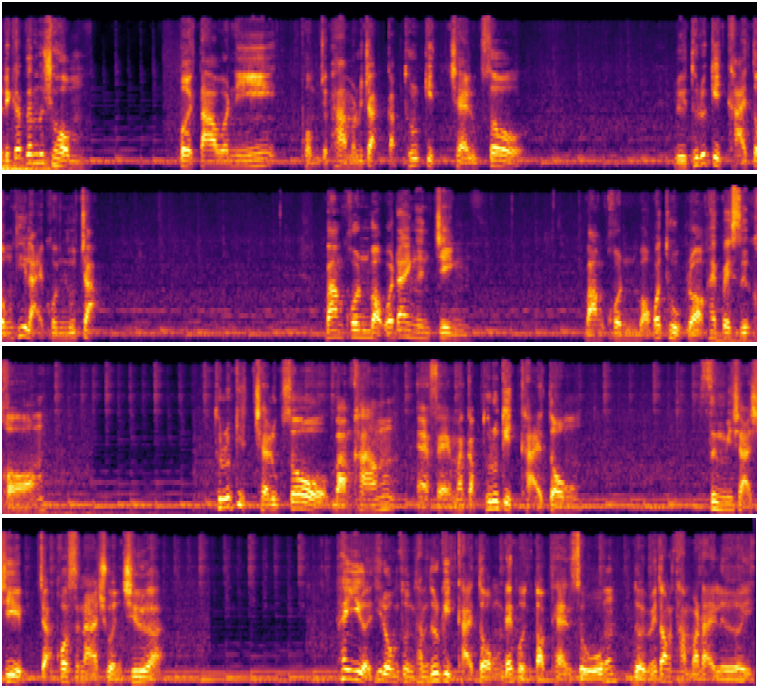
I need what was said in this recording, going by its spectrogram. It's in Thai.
สวัสดีครับท่านผู้ชม เปิดตาวันนี้ผมจะพามารู้จักกับธุรกิจแชร์ลูกโซ่ หรือธุรกิจขายตรงที่หลายคนรู้จัก บางคนบอกว่าได้เงินจริง บางคนบอกว่าถูกหลอกให้ไปซื้อของ ธุรกิจแชร์ลูกโซ่ บางครั้งแอบแฝงมากับธุรกิจขายตรง ซึ่งมิจฉาชีพจะโฆษณาชวนเชื่อ ให้เหยื่อที่ลงทุนทำธุรกิจขายตรงได้ผลตอบแทนสูง โดยไม่ต้องทำอะไรเลย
